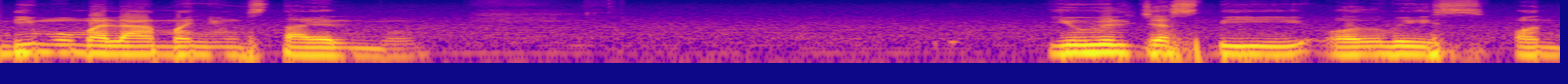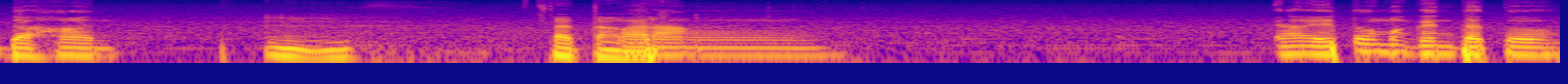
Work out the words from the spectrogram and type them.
hindi mo malaman yung style mo, you will just be always on the hunt. Mm. Tatama. Parang ah, ito maganda to,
